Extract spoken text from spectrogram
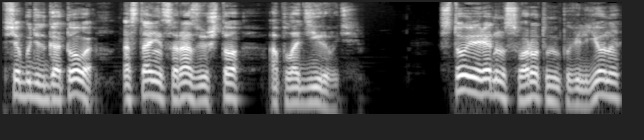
Все будет готово, останется разве что аплодировать». Стоя рядом с воротами павильона,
